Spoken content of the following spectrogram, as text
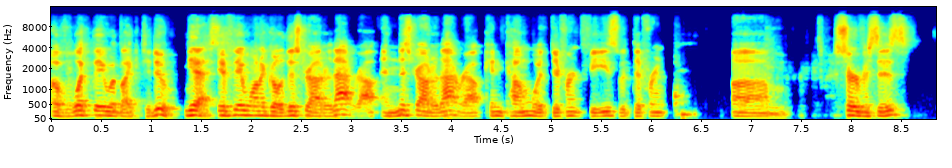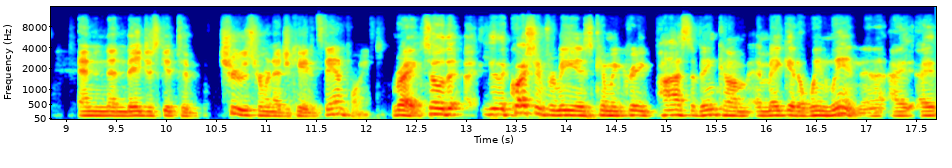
of what they would like to do. yes. If they want to go this route or that route, and this route or that route can come with different fees, with different um, services, and then they just get to choose from an educated standpoint. right so the the question for me is can we create passive income and make it a win-win and i i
